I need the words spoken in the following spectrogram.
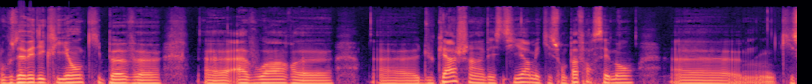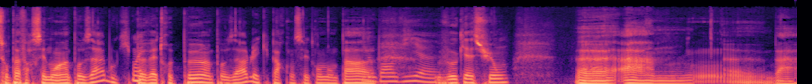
Vous avez des clients qui peuvent euh, euh, avoir euh, du cash à investir, mais qui sont pas forcément qui sont pas forcément imposables ou qui peuvent être peu imposables et qui par conséquent n'ont pas, vocation à, bah,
